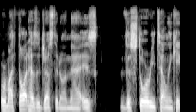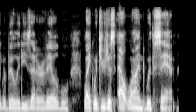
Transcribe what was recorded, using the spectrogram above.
or my thought has adjusted on that is the storytelling capabilities that are available, like what you just outlined with Sam,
